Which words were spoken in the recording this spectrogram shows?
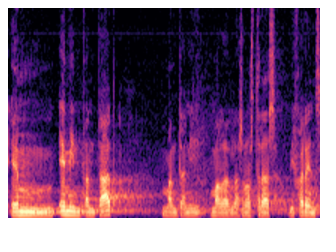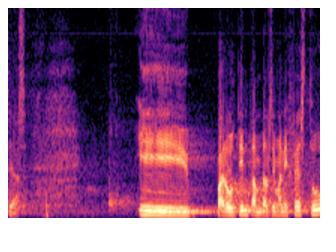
hem, hem intentat mantenir, malgrat les nostres diferències. I, per últim, també els hi manifesto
